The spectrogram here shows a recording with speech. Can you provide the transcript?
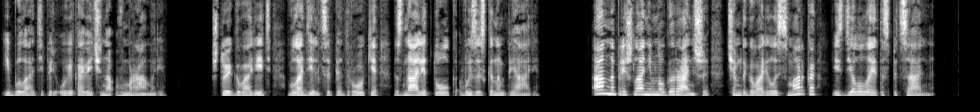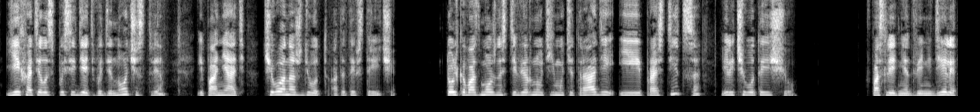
и была теперь увековечена в мраморе. Что и говорить, владельцы Педроки знали толк в изысканном пиаре. Анна пришла немного раньше, чем договорилась с Марко, и сделала это специально. Ей хотелось посидеть в одиночестве и понять, чего она ждет от этой встречи. Только возможности вернуть ему тетради и проститься или чего-то еще. В последние две недели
